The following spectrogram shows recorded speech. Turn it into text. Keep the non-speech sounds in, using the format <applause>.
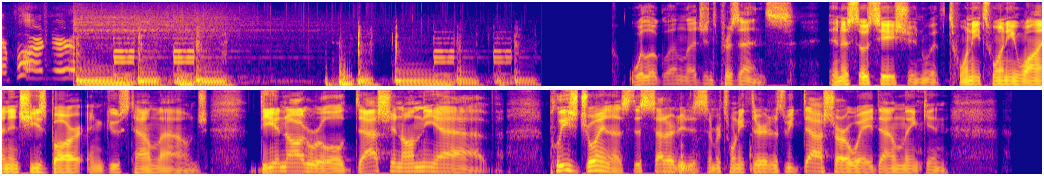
there, partner. Willow Glen Legends presents, in association with 2020 Wine and Cheese Bar and Goosetown Lounge, the inaugural Dashin' on the Ave. Please join us this Saturday, December 23rd, as we dash our way down Lincoln.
